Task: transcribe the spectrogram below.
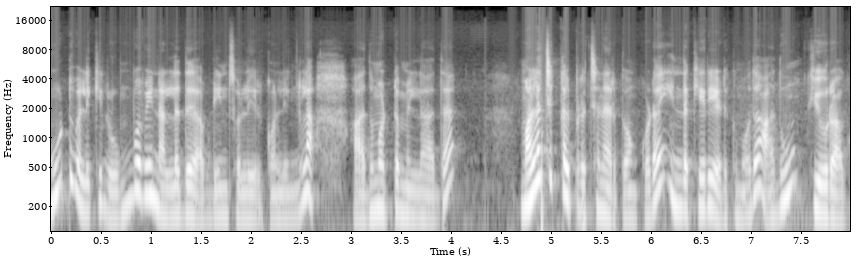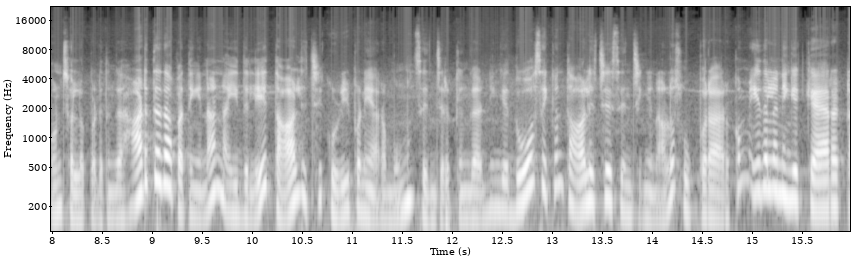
மூட்டு வலிக்கு ரொம்பவே நல்லது அப்படின்னு சொல்லியிருக்கோம் இல்லைங்களா? அது மட்டும் இல்லாத மலச்சிக்கல் பிரச்சனை இருக்கவங்க கூட இந்த கீரை எடுக்கும்போது அதுவும் க்யூர் ஆகும்னு சொல்லப்படுதுங்க. அடுத்ததாக பார்த்தீங்கன்னா நான் இதிலேயே தாளித்து குழி பணியாரமும் செஞ்சுருக்குங்க. நீங்கள் தோசைக்கும் தாளித்து செஞ்சிங்கனாலும் சூப்பராக இருக்கும். இதில் நீங்கள் கேரட்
